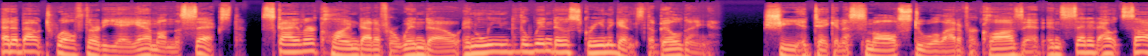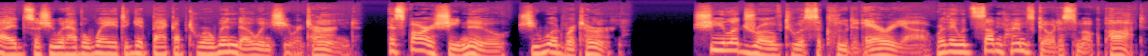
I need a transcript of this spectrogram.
At about 12:30 a.m. on the 6th, Skylar climbed out of her window and leaned the window screen against the building. She had taken a small stool out of her closet and set it outside so she would have a way to get back up to her window when she returned. As far as she knew, she would return. Shelia drove to a secluded area where they would sometimes go to smoke pot.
